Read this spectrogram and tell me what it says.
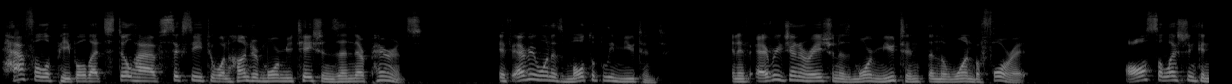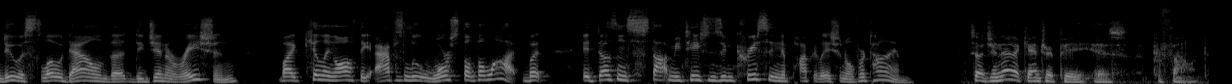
half full of people that still have 60 to 100 more mutations than their parents. If everyone is multiply mutant, and if every generation is more mutant than the one before it, all selection can do is slow down the degeneration by killing off the absolute worst of the lot, but it doesn't stop mutations increasing the population over time. So genetic entropy is profound.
